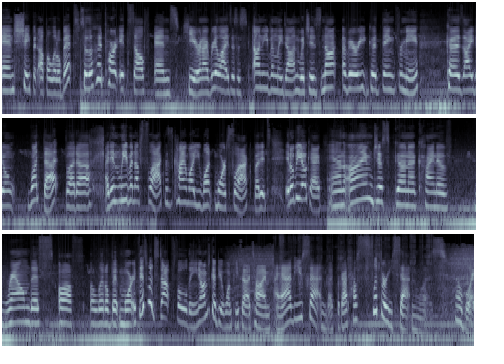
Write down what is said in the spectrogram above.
and shape it up a little bit. So the hood part itself ends here, and I realize this is unevenly done, which is not a very good thing for me, because I don't want that, but uh, I didn't leave enough slack. This is kind of why you want more slack, but it's it'll be okay. And I'm just gonna kind of round this off a little bit more. If this would stop folding, you know, I'm just gonna do it one piece at a time. I had to use satin, but I forgot how slippery satin was. Oh boy.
